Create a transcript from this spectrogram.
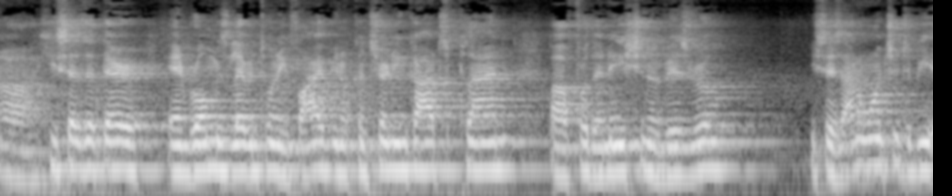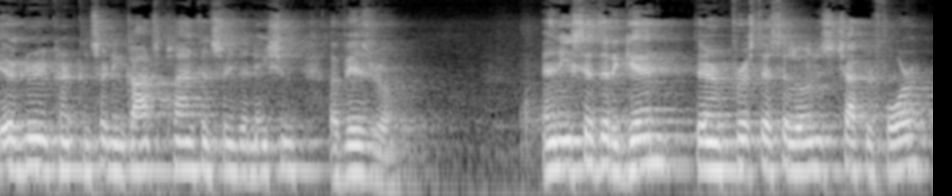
uh, he says it there in Romans 11 25, you know, concerning God's plan uh, for the nation of Israel. He says, I don't want you to be ignorant concerning God's plan concerning the nation of Israel. And he says it again there in 1 Thessalonians chapter 4.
